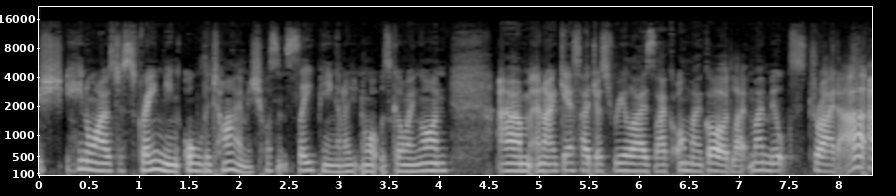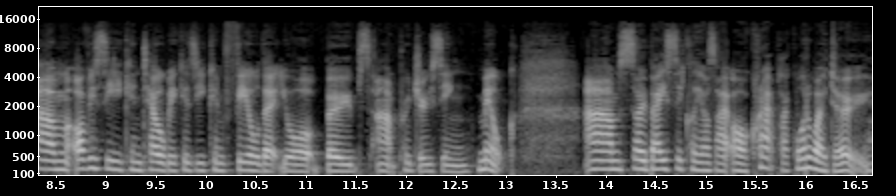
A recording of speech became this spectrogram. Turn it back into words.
sh- Hino, I was just screaming all the time and she wasn't sleeping and I didn't know what was going on. Um, and I guess I just realized, like, oh my God, like my milk's dried up. Um, obviously, you can tell because you can feel that your boobs aren't producing milk. Um, so basically, I was like, oh crap, like, what do I do?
